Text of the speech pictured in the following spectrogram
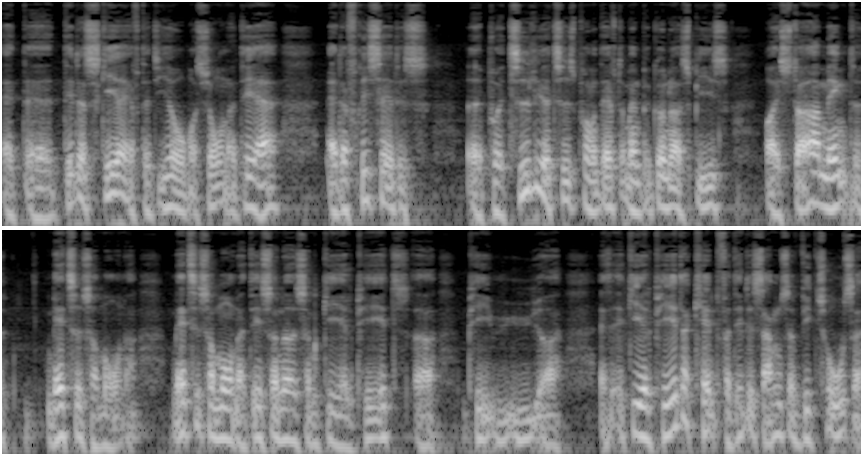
at øh, det, der sker efter de her operationer, det er, at der frisættes øh, på et tidligere tidspunkt, efter man begynder at spise, og i større mængde mæthedshormoner. Mæthedshormoner, det er sådan noget som GLP-1 og PYY. Og, altså, GLP-1 er kendt for det, er det samme som Victoza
